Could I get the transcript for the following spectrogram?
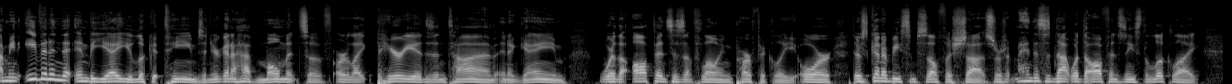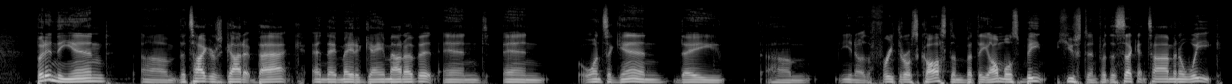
I mean, even in the NBA, you look at teams and you're going to have moments of, or like periods in time in a game where the offense isn't flowing perfectly, or there's going to be some selfish shots, or man, this is not what the offense needs to look like. But in the end, um, the Tigers got it back and they made a game out of it. And and once again, they, um, you know, the free throws cost them, but they almost beat Houston for the second time in a week.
